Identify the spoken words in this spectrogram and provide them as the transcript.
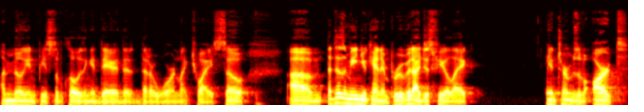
a million pieces of clothing a day that, that are worn like twice so um, that doesn't mean you can't improve it i just feel like in terms of art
